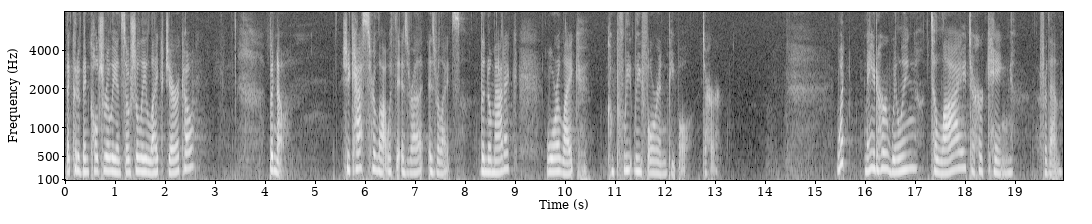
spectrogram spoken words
that could have been culturally and socially like Jericho. But no. She casts her lot with the Israel- Israelites, the nomadic, warlike, completely foreign people to her. What made her willing to lie to her king for them?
